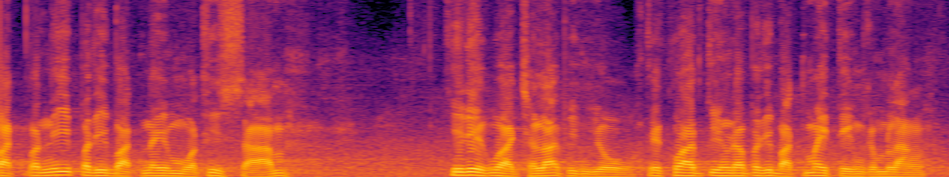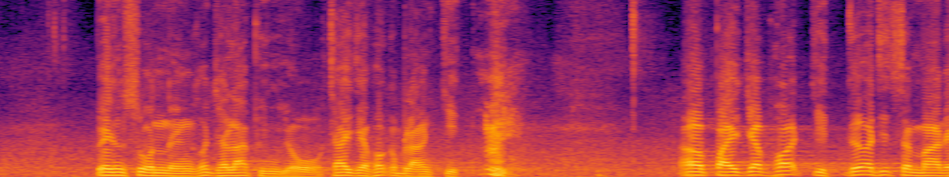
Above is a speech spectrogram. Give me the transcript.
บัติวันนี้ปฏิบัติในหมวดที่สามที่เรียกว่าชละพิญโย แต่ความจริงเราปฏิบัติไม่เต็มกำลัง เป็นส่วนหนึ่งของชละพิญโย ใช้เฉพาะกำลังจิต เอาไปเฉพาะจิตหรืออธิสมาใน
